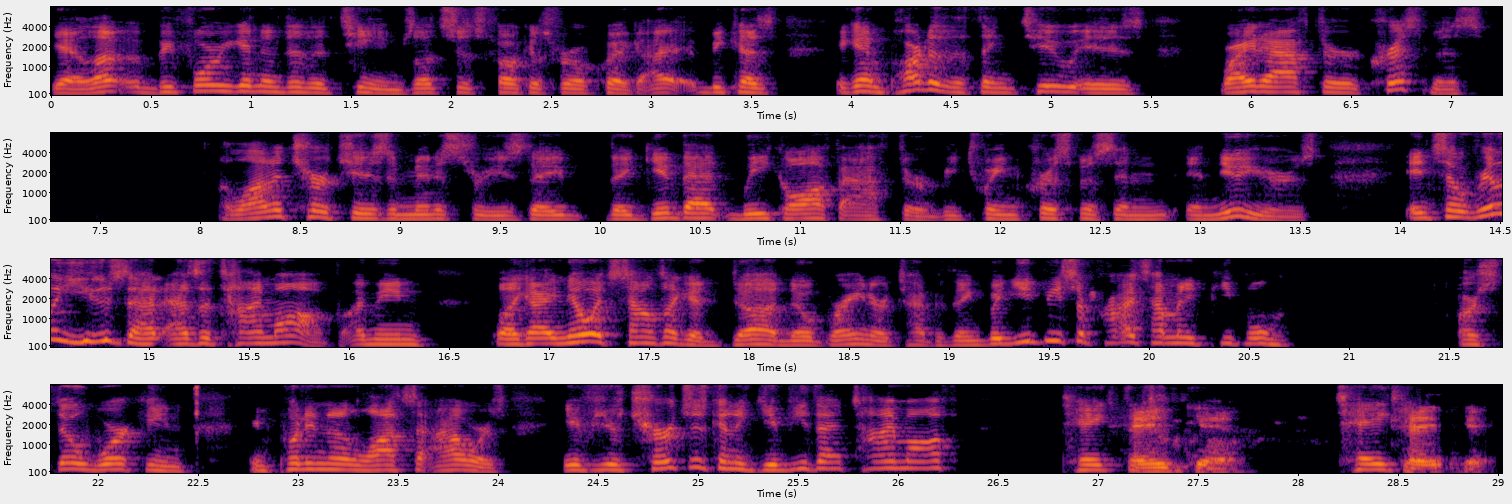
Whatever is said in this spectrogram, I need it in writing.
Yeah, let, before we get into the teams, let's just focus real quick. I because again, part of the thing too is right after Christmas, a lot of churches and ministries they they give that week off after between Christmas and, and New Year's. And so really use that as a time off. I mean, like I know it sounds like a duh, no brainer type of thing, but you'd be surprised how many people are still working and putting in lots of hours. If your church is going to give you that time off, take the take it. Off. Take, take it. it.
